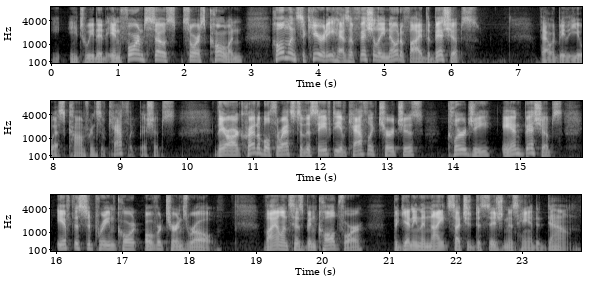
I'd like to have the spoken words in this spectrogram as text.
He, he tweeted, informed source colon, Homeland Security has officially notified the bishops, that would be the U.S. Conference of Catholic Bishops, there are credible threats to the safety of Catholic churches, clergy, and bishops if the Supreme Court overturns Roe. Violence has been called for beginning the night such a decision is handed down.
